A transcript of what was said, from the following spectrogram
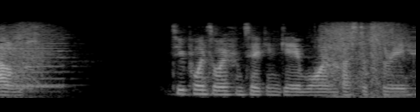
Him. Two points away from taking game one, best of three.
